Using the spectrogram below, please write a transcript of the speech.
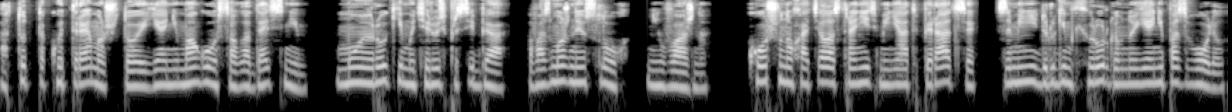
А тут такой тремор, что я не могу совладать с ним. Мою руки и матерюсь про себя, а возможно и вслух, неважно. Коршунов хотел отстранить меня от операции, заменить другим хирургом, но я не позволил,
